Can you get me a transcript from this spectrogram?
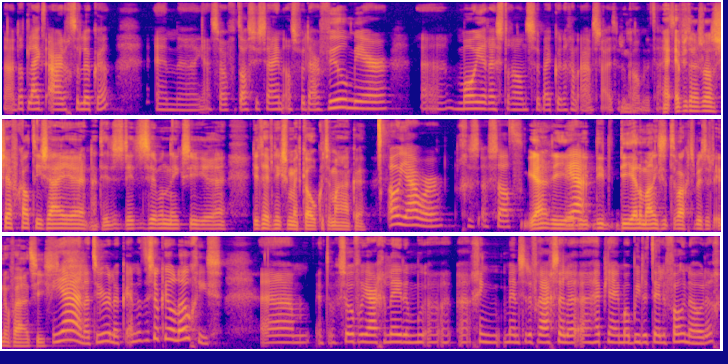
Nou, dat lijkt aardig te lukken. En uh, ja, het zou fantastisch zijn als we daar veel meer mooie restaurants bij kunnen gaan aansluiten de komende tijd. Heb je daar zoals chef gehad die zei, nou, dit, is, dit is helemaal niks hier, dit heeft niks met koken te maken? Oh ja hoor, zat. Ja, die, ja. Die, die, die, helemaal niet zit te wachten op dit soort innovaties. Ja, natuurlijk. En dat is ook heel logisch. Um, zoveel jaar geleden uh, uh, ging mensen de vraag stellen: uh, heb jij een mobiele telefoon nodig?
